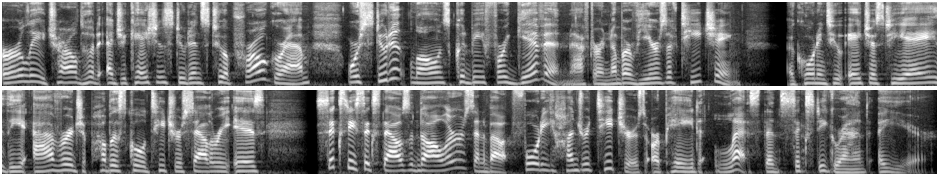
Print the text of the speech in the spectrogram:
early childhood education students to a program where student loans could be forgiven after a number of years of teaching. According to HSTA, the average public school teacher salary is $66,000 and about 4,000 teachers are paid less than 60 grand a year.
